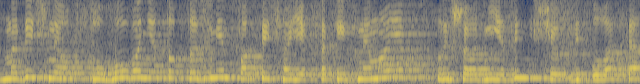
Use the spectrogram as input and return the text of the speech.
Медичне обслуговування, тобто змін фактично як таких немає, лише одні єдині, що відбулася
